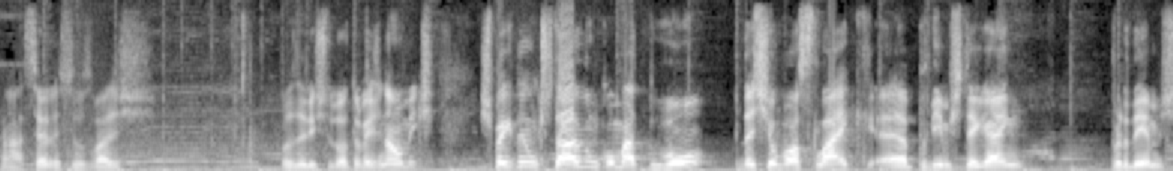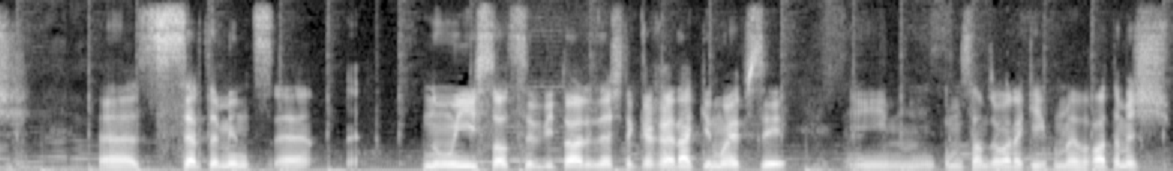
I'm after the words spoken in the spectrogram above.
Ah, sério, se vais fazer isto outra vez? Não, amigos. Espero que tenham gostado, um combate bom. Deixem o vosso like, eh, podíamos ter ganho, perdemos. Eh, certamente eh, não ia só de ser vitória desta carreira aqui no UFC e hum, começamos agora aqui com uma derrota, mas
